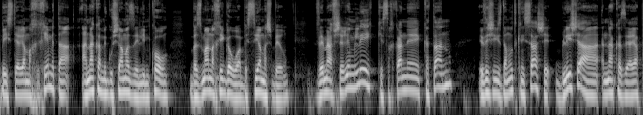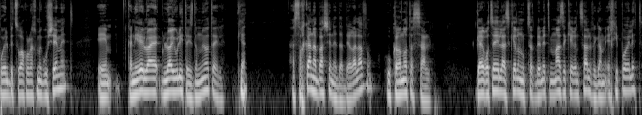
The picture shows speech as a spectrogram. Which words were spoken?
בהיסטריה, מכריחים את הענק המגושם הזה למכור בזמן הכי גרוע, בשיא המשבר, ומאפשרים לי, כשחקן אה, קטן, איזושהי הזדמנות כניסה, שבלי שהענק הזה היה פועל בצורה כל כך מגושמת, אה, כנראה לא, היה, לא היו לי את ההזדמנויות האלה. כן. השחקן הבא שנדבר עליו הוא קרנות הסל. גיא, רוצה להזכיר לנו קצת באמת מה זה קרן סל וגם איך היא פועלת?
